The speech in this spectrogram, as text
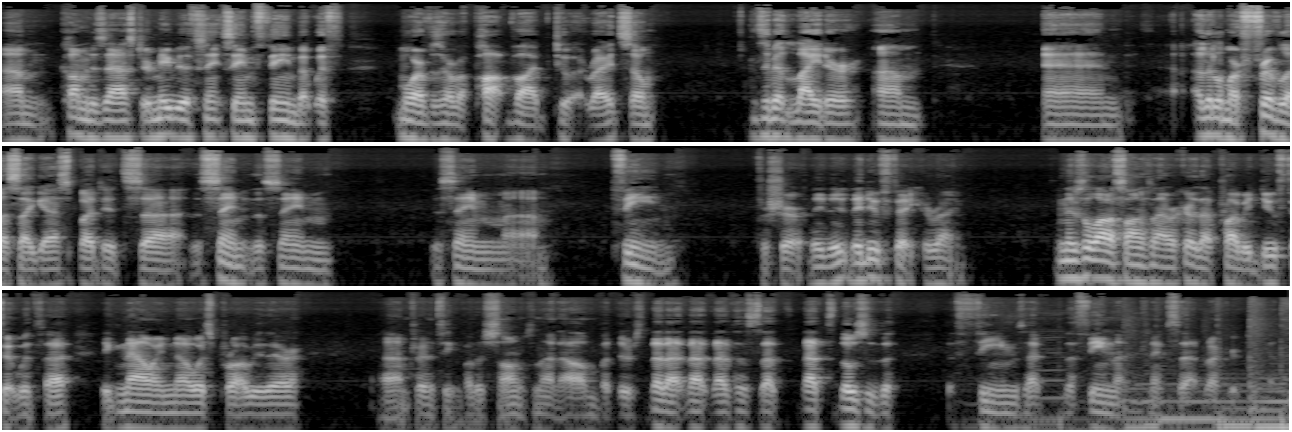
Um, common disaster maybe the same, same theme but with more of a sort of a pop vibe to it right? So it's a bit lighter um, and a little more frivolous, I guess, but it's uh, the same, the same, the same uh, theme for sure. They do, they do fit. You're right. And there's a lot of songs on that record that probably do fit with that. Think now I know it's probably there. Uh, I'm trying to think of other songs on that album, but there's that that that that's that that's those are the, the themes that the theme that connects that record together.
